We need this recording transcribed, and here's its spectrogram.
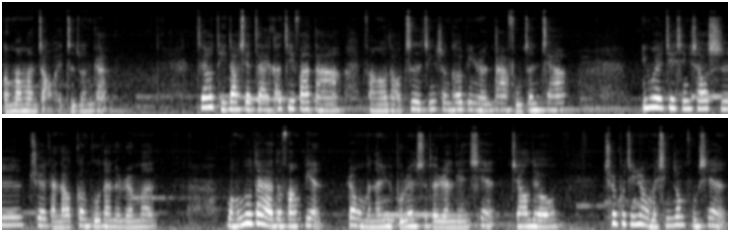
而慢慢找回自尊感。这要提到现在科技发达，反而导致精神科病人大幅增加，因为戒心消失却感到更孤单的人们。网络带来的方便，让我们能与不认识的人连线交流，却不禁让我们心中浮现：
